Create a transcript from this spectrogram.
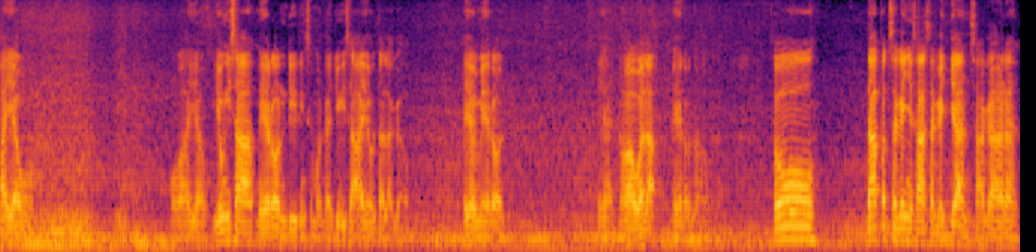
Ayaw oh. O ayaw. Yung isa, meron, di rin sumagad. Yung isa ayaw talaga. Oh. Ayun, meron. Ayan, nawawala. Meron, nawawala. So, dapat sa ganyan sasagad yan, sa agaran.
